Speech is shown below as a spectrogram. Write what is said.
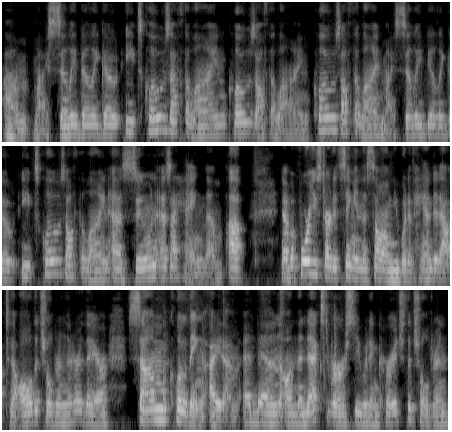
um, My silly Billy Goat eats clothes off the line, clothes off the line, clothes off the line. My silly Billy Goat eats clothes off the line as soon as I hang them up. Now, before you started singing the song, you would have handed out to all the children that are there some clothing item. And then on the next verse, you would encourage the children,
